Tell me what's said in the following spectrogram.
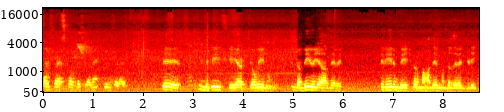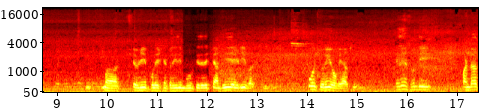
ਸਰ ਪ੍ਰੈਸ ਕਾਨਫਰੰਸ ਵਾਲਾ ਟੀਮ ਚਲਾਈ? ਤੇ ਮਿਤੀ 6/8/24 ਨੂੰ ਡੱਬੀ ਬਾਜ਼ਾਰ ਦੇ ਵਿੱਚ ਸ੍ਰੀ ਰਮੇਸ਼ਵਰ ਮਹਾਦੇਵ ਮੰਦਿਰ ਦੇ ਵਿੱਚ ਜਿਹੜੀ ਅਹ, ਸ਼ਿਵਜੀ ਪੁਲੇ ਸ਼ੰਕਰ ਜੀ ਦੀ ਮੂਰਤੀ ਦੇ ਵਿੱਚ ਚਾਂਦੀ ਦੀ ਜਿਹੜੀ ਵਰਕ ਸੀ ਉਹ ਚੋਰੀ ਹੋ ਗਿਆ ਸੀ। ਇਹਦੇ ਸੰਬੰਧੀ ਪੰਡਤ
